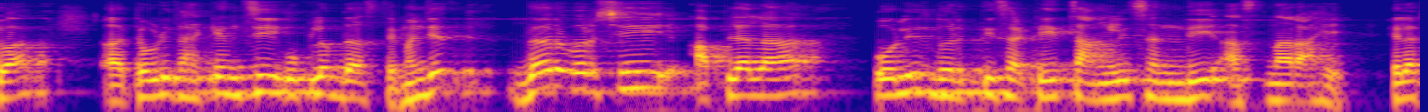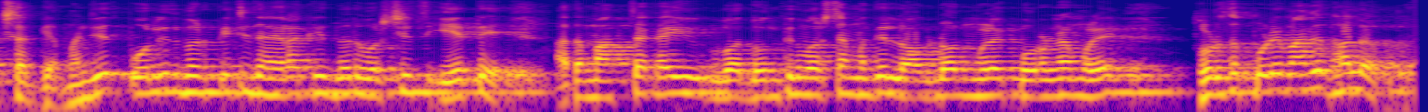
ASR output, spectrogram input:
किंवा तेवढी व्हॅकन्सी उपलब्ध असते. म्हणजेच दरवर्षी आपल्याला पोलीस भरतीसाठी चांगली संधी असणार आहे. हे लक्षात घ्या. म्हणजेच पोलीस भरतीची जाहिरात ही दरवर्षीच येते. आता मागच्या काही व दोन तीन वर्षांमध्ये लॉकडाऊनमुळे कोरोनामुळे थोडंसं पुढे मागे झालं.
